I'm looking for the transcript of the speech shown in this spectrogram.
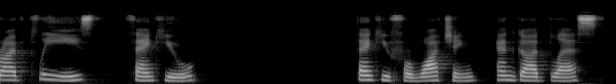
Subscribe, please. Thank you. Thank you for watching, and God bless.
